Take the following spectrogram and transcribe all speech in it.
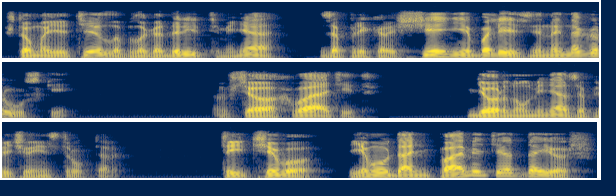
что мое тело благодарит меня за прекращение болезненной нагрузки. Все, хватит. — дернул меня за плечо инструктор. — Ты чего, ему дань памяти отдаешь?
